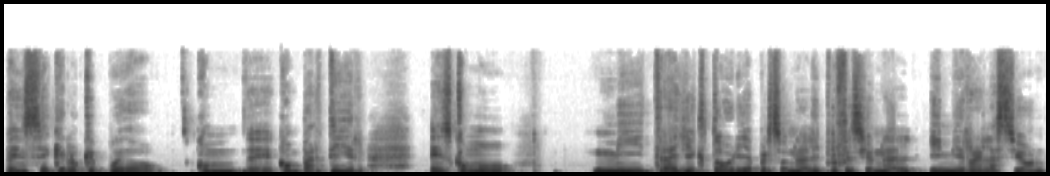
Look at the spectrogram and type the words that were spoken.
pensé que lo que puedo eh, compartir es como mi trayectoria personal y profesional y mi relación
